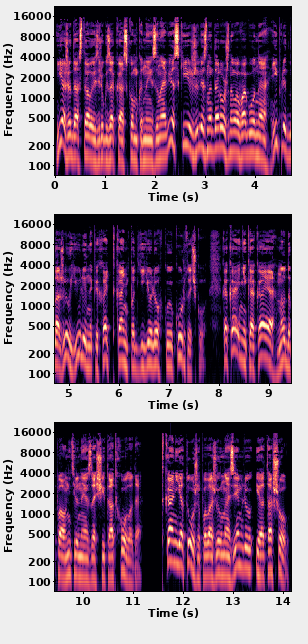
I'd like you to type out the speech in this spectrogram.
Я же достал из рюкзака скомканные занавески из железнодорожного вагона и предложил Юле напихать ткань под ее легкую курточку. Какая-никакая, но дополнительная защита от холода. Ткань я тоже положил на землю и отошел.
